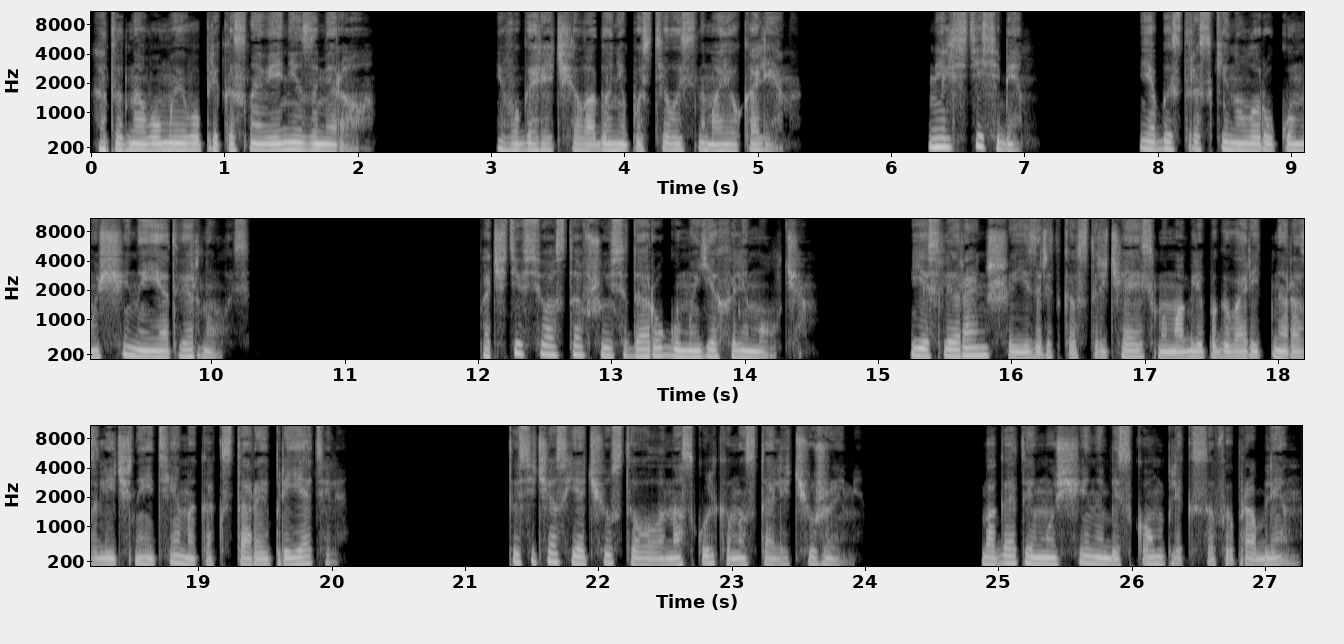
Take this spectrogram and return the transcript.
От одного моего прикосновения замирала». Его горячая ладонь опустилась на моё колено. Не льсти себе. Я быстро скинула руку мужчины и отвернулась. Почти всю оставшуюся дорогу мы ехали молча. Если раньше, изредка встречаясь, мы могли поговорить на различные темы, как старые приятели, то сейчас я чувствовала, насколько мы стали чужими. Богатый мужчина без комплексов и проблем,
